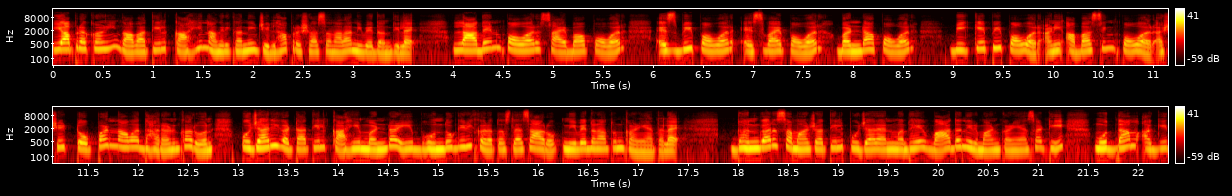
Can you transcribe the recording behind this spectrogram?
या प्रकरणी गावातील काही नागरिकांनी जिल्हा प्रशासनाला निवेदन दिलंय. Laden Pawar Sayba Pawar S B Pawar S Y Pawar Banda Pawar B K P Pawar आणि आबासिंग पॉवर अशी टोपण नावं धारण करून पुजारी गटातील काही मंडळी भोंदोगिरी करत असल्याचा आरोप निवेदनातून करण्यात आलाय. धनगर समाजातील पुजाऱ्यांमध्ये वाद निर्माण करण्यासाठी मुद्दाम आगीत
